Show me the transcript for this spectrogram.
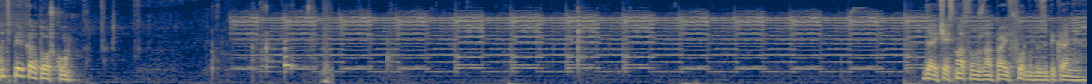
А теперь картошку. Да, и часть масла нужно отправить в форму для запекания.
